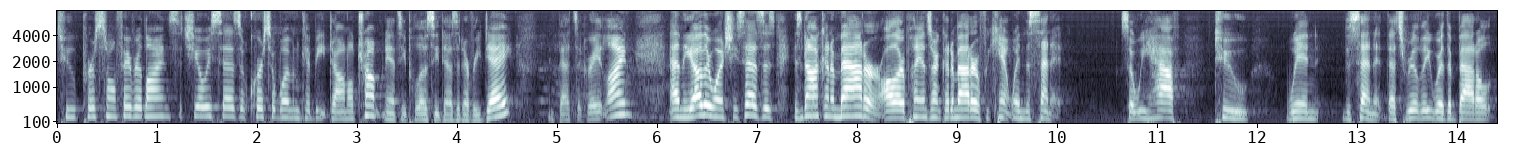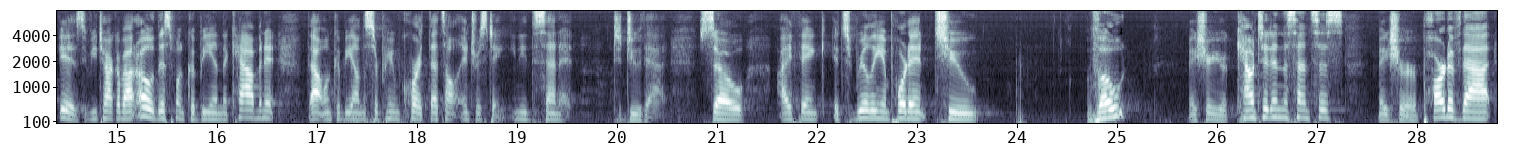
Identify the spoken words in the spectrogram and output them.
two personal favorite lines that she always says. Of course a woman can beat donald trump. Nancy pelosi does it every day. That's a great line. And the other one she says is is not going to matter. All our plans aren't going to matter if we can't win the senate. So we have to win the senate. That's really where the battle is. If you talk about oh this one could be in the cabinet that one could be on the supreme court that's all interesting. You need the senate to do that. So i think it's really important to vote. Make sure you're counted in the census. Make sure you're part of that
